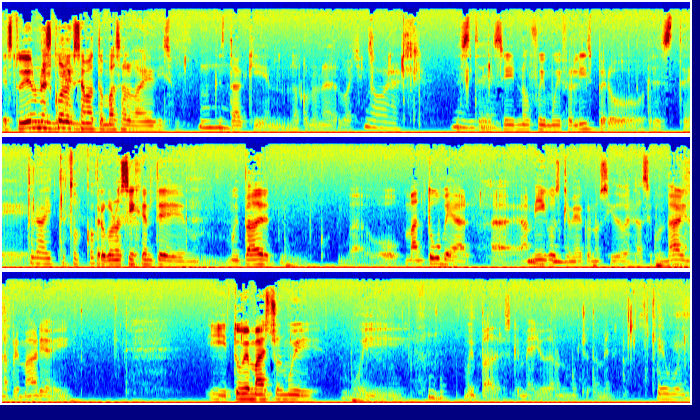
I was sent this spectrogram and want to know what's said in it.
Estudié en una escuela que se llama Tomás Alva Edison, que está aquí en la colonia del Valle. Órale. Este, bien. sí, no fui muy feliz, pero este Pero ahí te tocó. pero conocí gente muy padre o mantuve a, a amigos que había conocido en la secundaria, en la primaria y, y tuve maestros muy muy muy padres que me ayudaron mucho también. Qué bueno.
